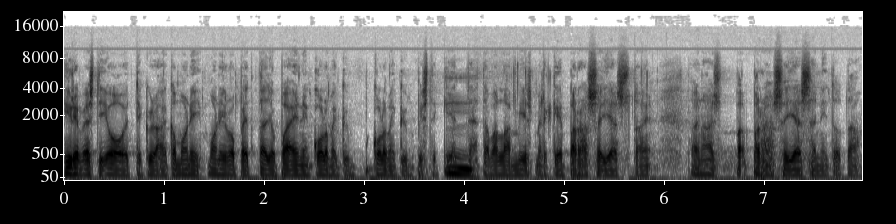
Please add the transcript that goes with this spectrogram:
hirveästi ole, että kyllä aika moni, moni lopettaa jopa ennen 30, 30 mm. että tavallaan mies melkein parhaassa iässä tai, tai nais parhaassa iässä, niin tota,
